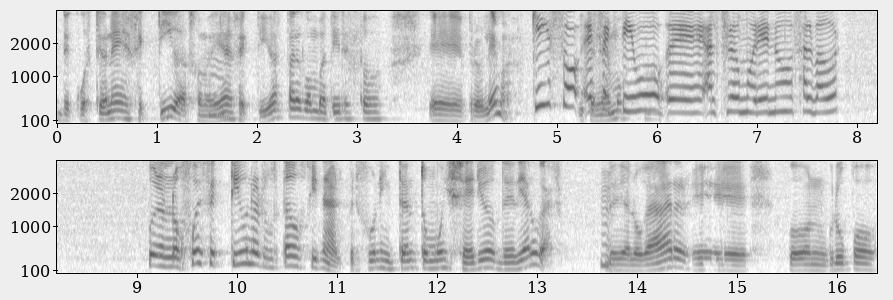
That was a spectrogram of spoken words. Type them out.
de cuestiones efectivas o medidas mm. efectivas para combatir estos eh, problemas. ¿Qué hizo efectivo eh, Alfredo Moreno Salvador? Bueno, no fue efectivo en el resultado final, pero fue un intento muy serio de dialogar, de mm. dialogar eh, con grupos,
